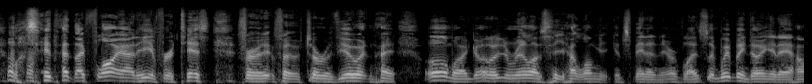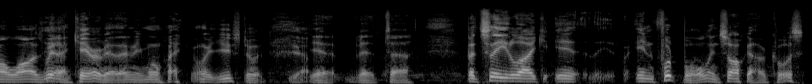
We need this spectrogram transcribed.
well, said that they fly out here for a test for, for to review it, and they, oh my god, I didn't realise how long it could spend in an aeroplane. So we've been doing it our whole lives. We Yeah. don't care about that anymore, mate. We're used to it. Yeah. yeah. But uh, but see, like in football, in soccer, of course,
